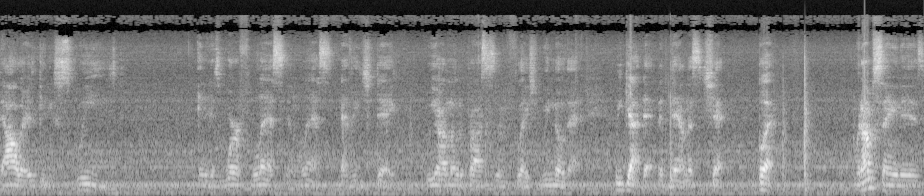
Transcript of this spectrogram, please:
dollar is getting squeezed and it's worth less and less as each day. We all know the process of inflation. We know that. We got that down. Let's check. But what I'm saying is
